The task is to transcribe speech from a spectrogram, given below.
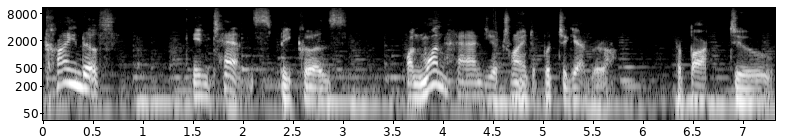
kind of intense because, on one hand, you're trying to put together the part to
